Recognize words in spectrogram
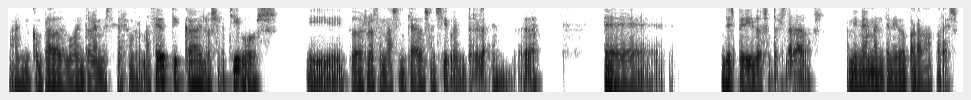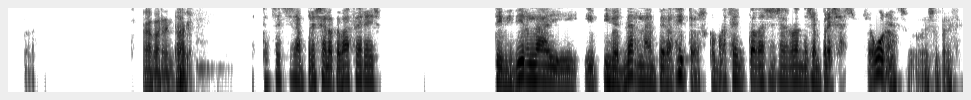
Han comprado de momento la investigación farmacéutica y los archivos y todos los demás empleados han sido entre la- en- eh, despedidos o trasladados. A mí me han mantenido para, para eso. para- Ah, para rentar. Entonces esa empresa lo que va a hacer es dividirla y, y- y venderla en pedacitos, como hacen todas esas grandes empresas, seguro. Eso, eso parece.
